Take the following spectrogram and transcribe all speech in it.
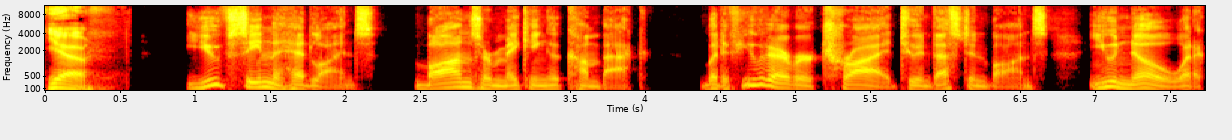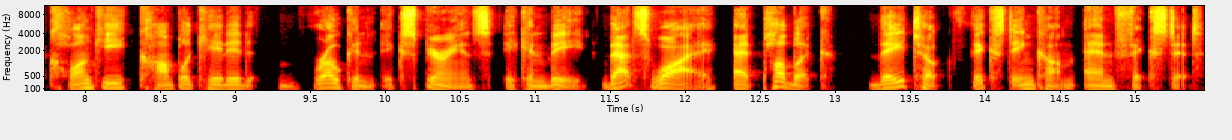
Yeah. You've seen the headlines. Bonds are making a comeback. But if you've ever tried to invest in bonds, you know what a clunky, complicated, broken experience it can be. That's why at Public, they took fixed income and fixed it.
